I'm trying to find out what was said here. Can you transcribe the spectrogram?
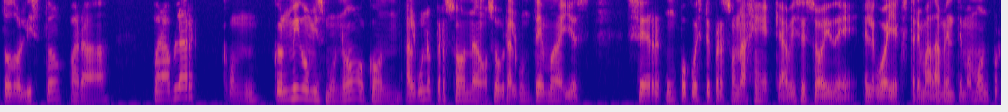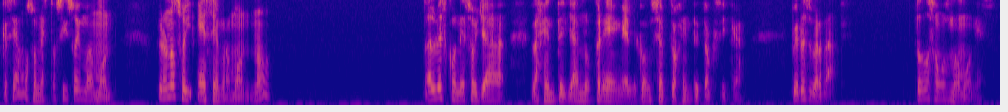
todo listo para. para hablar con. conmigo mismo, ¿no? O con alguna persona o sobre algún tema y es ser un poco este personaje que a veces soy de el güey extremadamente mamón, porque seamos honestos, sí soy mamón, pero no soy ese mamón, ¿no? Tal vez con eso ya la gente ya no cree en el concepto gente tóxica. Pero es verdad. Todos somos mamones.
